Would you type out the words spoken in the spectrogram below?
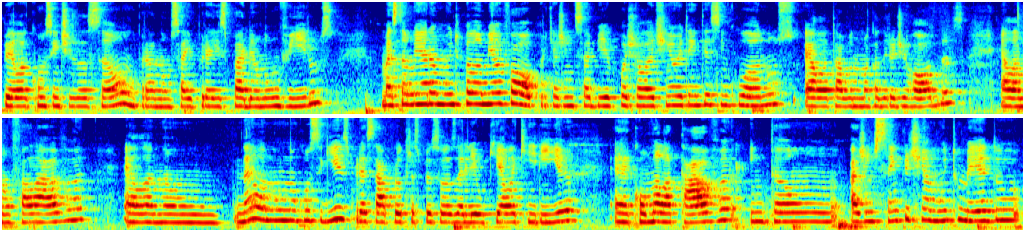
Pela conscientização, pra não sair por aí espalhando um vírus. Mas também era muito pela minha avó, porque a gente sabia, poxa, ela tinha 85 anos, ela tava numa cadeira de rodas, ela não falava, ela não, né, ela não, não conseguia expressar para outras pessoas ali o que ela queria, é, como ela tava. Então a gente sempre tinha muito medo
